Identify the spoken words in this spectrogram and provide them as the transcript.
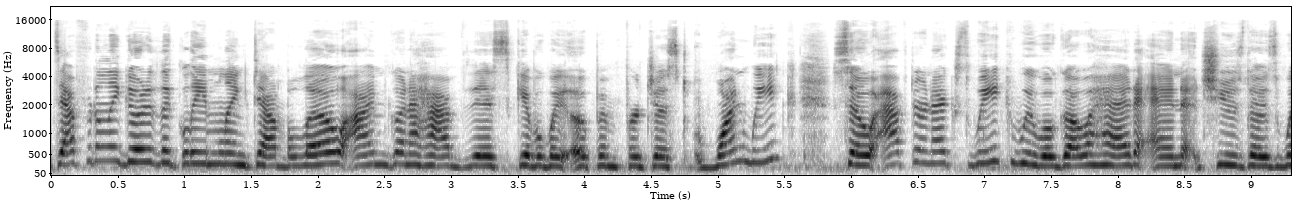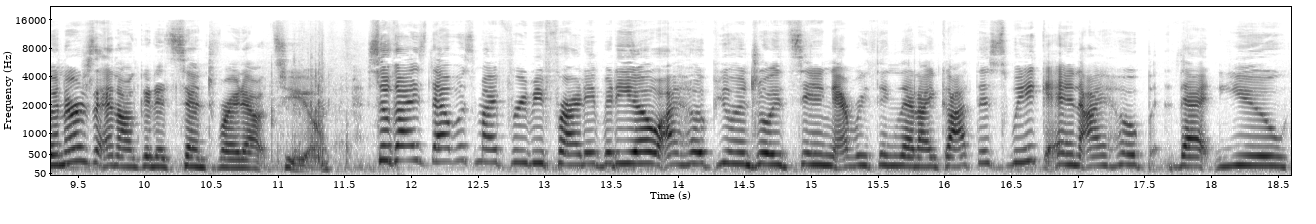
definitely go to the Gleam link down below. I'm going to have this giveaway open for just one week. So after next week, we will go ahead and choose those winners and I'll get it sent right out to you. So guys, that was my Freebie Friday video. I hope you enjoyed seeing everything that I got this week and I hope that you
